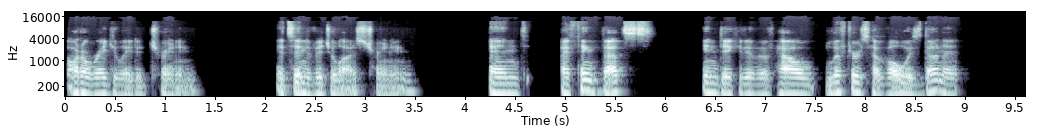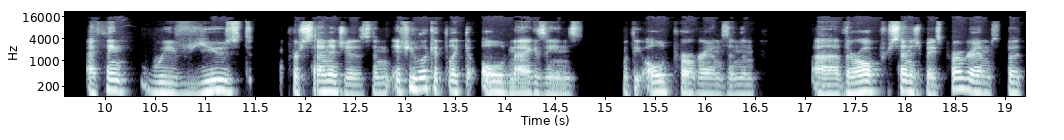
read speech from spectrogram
auto-regulated training. It's individualized training. And I think that's indicative of how lifters have always done it. I think we've used percentages, and if you look at like the old magazines with the old programs in them, uh, they're all percentage-based programs, but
